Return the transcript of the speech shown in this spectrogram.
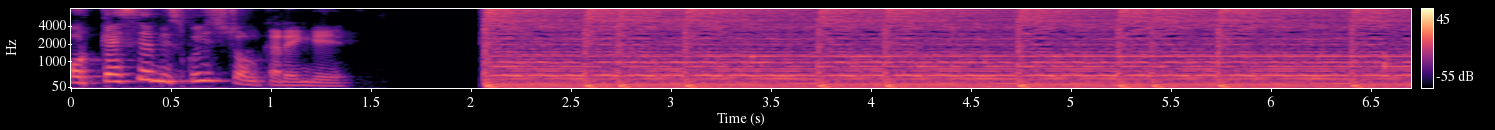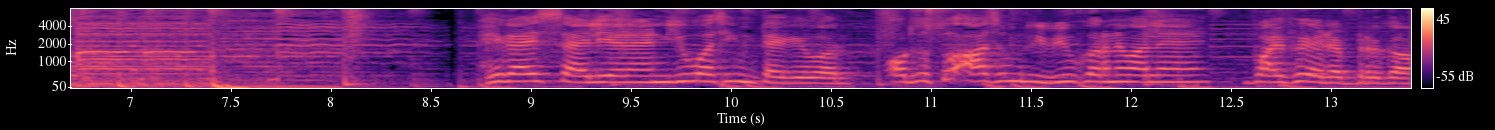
और कैसे हम इसको इंस्टॉल करेंगे। हे गाइस सैलियर and you watching tech ever और दोस्तों, आज हम रिव्यू करने वाले हैं वाईफाई अडेप्टर का।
